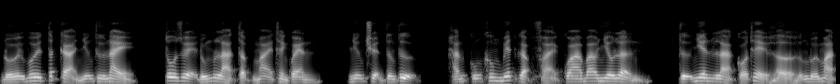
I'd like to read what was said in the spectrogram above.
Đối với tất cả những thứ này, Tô Duệ đúng là tập mãi thành quen, những chuyện tương tự, hắn cũng không biết gặp phải qua bao nhiêu lần, tự nhiên là có thể hờ hững đối mặt.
